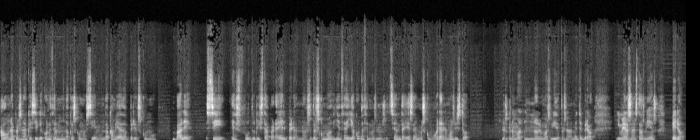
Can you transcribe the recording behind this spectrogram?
a una persona que sí que conoce el mundo, que es como, sí, el mundo ha cambiado, pero es como, vale, sí, es futurista para él, pero nosotros como audiencia ya conocemos los 80, ya sabemos cómo era, lo hemos visto, los que no, lo hemos vivido personalmente, pero, y menos en Estados Unidos, pero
